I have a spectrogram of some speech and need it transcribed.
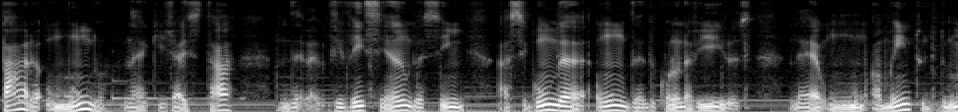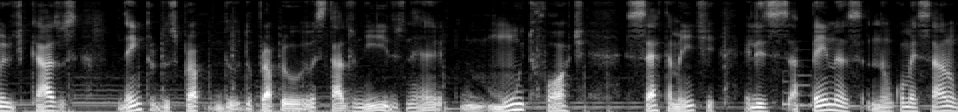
para o mundo, né, que já está né, vivenciando assim a segunda onda do coronavírus, né, um aumento do número de casos dentro dos do, do próprio Estados Unidos, né, muito forte. Certamente eles apenas não começaram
